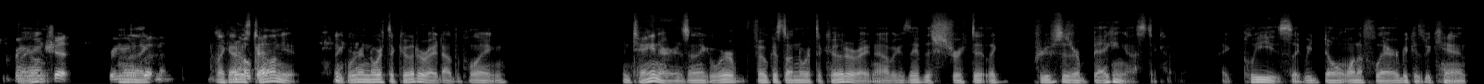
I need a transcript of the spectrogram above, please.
Just bring right. your own shit, bring your like, equipment. Like I was okay. telling you, like we're in North Dakota right now deploying containers. and like we're focused on North Dakota right now because they have the strict like producers are begging us to come. Like, please, like we don't want to flare because we can't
